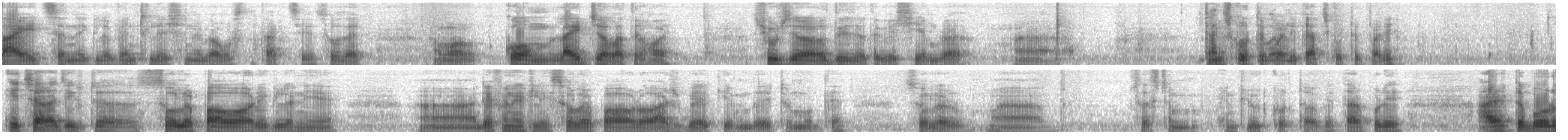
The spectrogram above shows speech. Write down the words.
লাইটস অ্যান্ড এগুলো ভেন্টিলেশনের ব্যবস্থা থাকছে সো দ্যাট আমার কম লাইট জ্বালাতে হয়। সূর্যের আলো দিয়ে যাতে বেশি আমরা কাজ ইউজ করতে পারি কাজ করতে পারি। এছাড়া যেটা সোলার পাওয়ার এগুলো নিয়ে ডেফিনেটলি সোলার পাওয়ারও আসবে আর কি আমাদের এটার মধ্যে। সোলার সিস্টেম ইনক্লুড করতে হবে। তারপরে আরেকটা বড়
